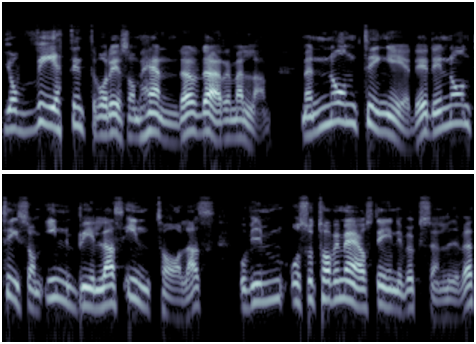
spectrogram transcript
jag vet inte vad det är som händer däremellan. Men någonting är det. Det är någonting som inbillas, intalas och, vi, och så tar vi med oss det in i vuxenlivet.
